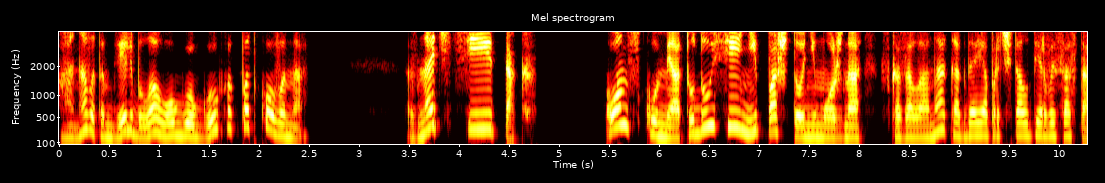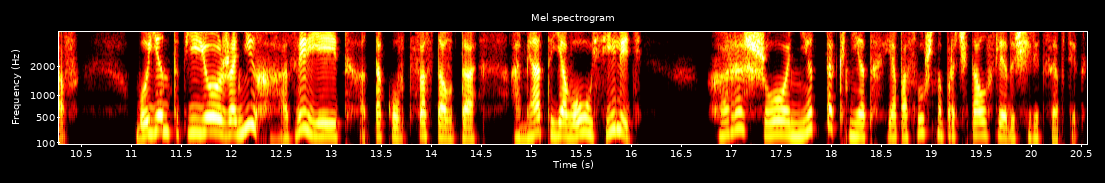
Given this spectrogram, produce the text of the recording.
А она в этом деле была ого-го, как подкована. «Значит, и так. «Конскую мяту Дуси ни по что не можно», — сказала она, когда я прочитал первый состав. «Буент от ее жених озвереет от такого-то состава-то, а мята его усилить». «Хорошо, нет так нет», — я послушно прочитал следующий рецептик.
